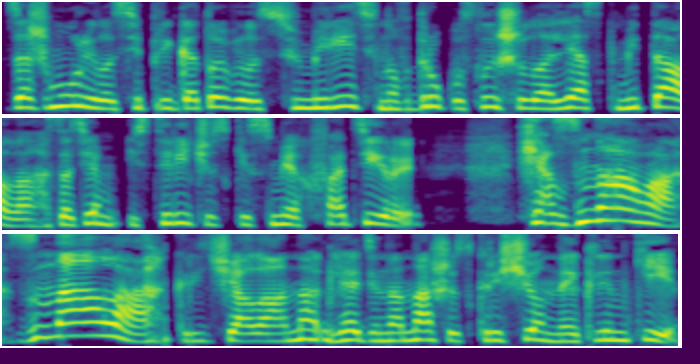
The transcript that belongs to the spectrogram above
Зажмурилась и приготовилась умереть, но вдруг услышала лязг металла, а затем истерический смех Фатиры. «Я знала! Знала!» — кричала она, глядя на наши скрещенные клинки.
